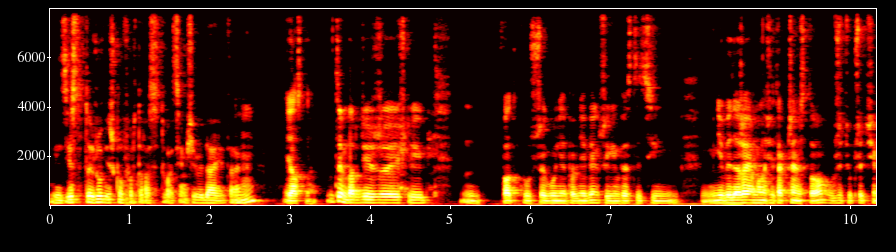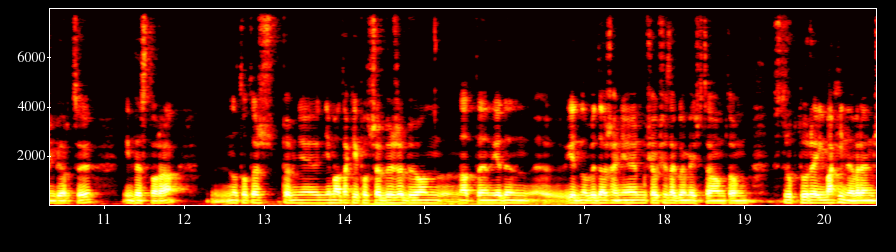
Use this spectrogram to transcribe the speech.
więc jest to również komfortowa sytuacja, mi się wydaje, tak? Mhm, jasne. Tym bardziej, że jeśli w przypadku szczególnie pewnie większych inwestycji nie wydarzają one się tak często w życiu przedsiębiorcy, inwestora, no to też pewnie nie ma takiej potrzeby, żeby on na ten jeden, jedno wydarzenie musiał się zagłębiać w całą tą strukturę i machinę wręcz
